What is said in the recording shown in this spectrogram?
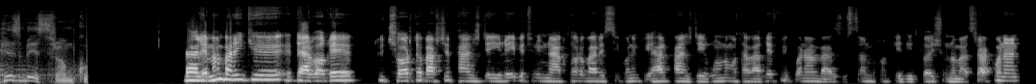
حزب اسلام بله من برای اینکه در واقع تو چهار تا بخش پنج دقیقه‌ای بتونیم نقدها رو بررسی کنیم توی هر پنج دقیقه اون رو متوقف می‌کنم و از دوستان می‌خوام که دیدگاهشون رو مطرح کنن.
